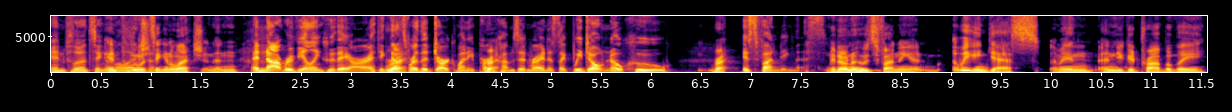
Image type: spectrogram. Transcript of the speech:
influencing an influencing election an election and and not revealing who they are. I think that's Right. where the dark money part Right. comes in, right? It's like we don't know who right is funding this. we don't know who's funding it we can guess i mean and you could probably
